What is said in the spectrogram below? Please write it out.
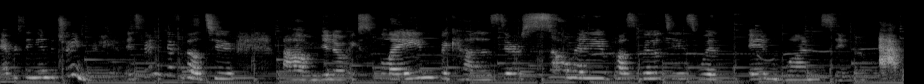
everything in between really. It's really difficult to um, you know explain because there are so many possibilities within one single app.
